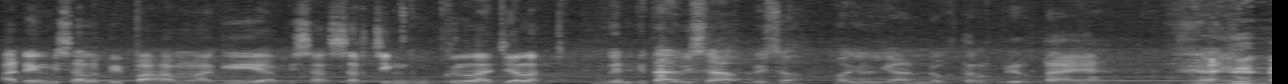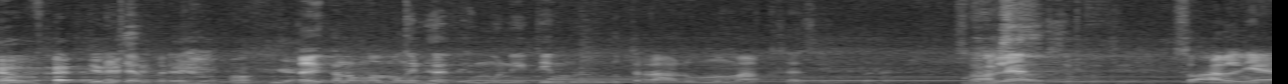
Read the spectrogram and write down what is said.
ada yang bisa lebih paham lagi ya bisa searching Google aja lah. mungkin kita bisa besok panggilkan dokter Tirta ya benernya. oh enggak Tapi kalau ngomongin herd immunity menurutku terlalu memaksa sih. Soalnya ya. soalnya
